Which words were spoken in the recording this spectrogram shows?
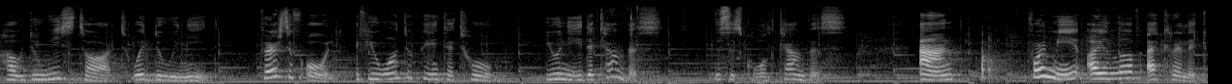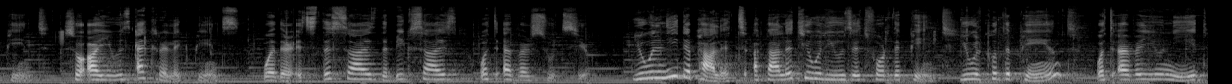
How do we start? What do we need? First of all, if you want to paint at home, you need a canvas. This is called canvas. And for me, I love acrylic paint. So I use acrylic paints, whether it's this size, the big size, whatever suits you. You will need a palette. A palette, you will use it for the paint. You will put the paint, whatever you need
